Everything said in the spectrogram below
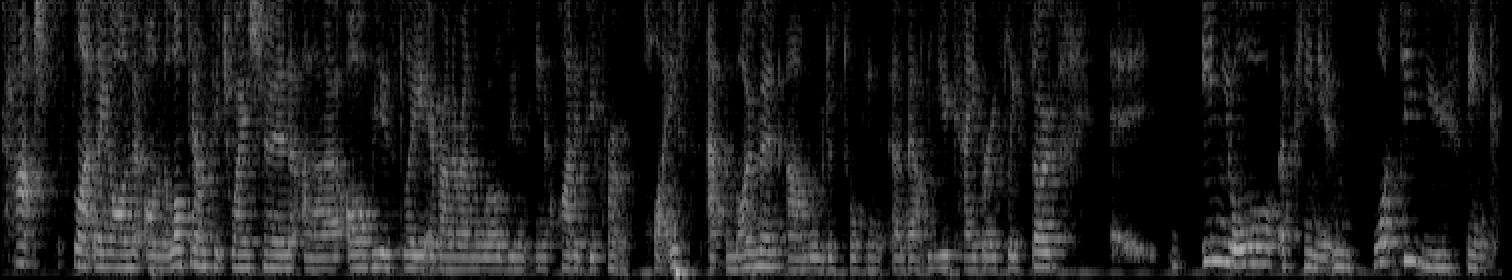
touched slightly on, on the lockdown situation. Uh, obviously, everyone around the world's in, in quite a different place at the moment. Um, we were just talking about the UK briefly. So, uh, in your opinion, what do you think?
